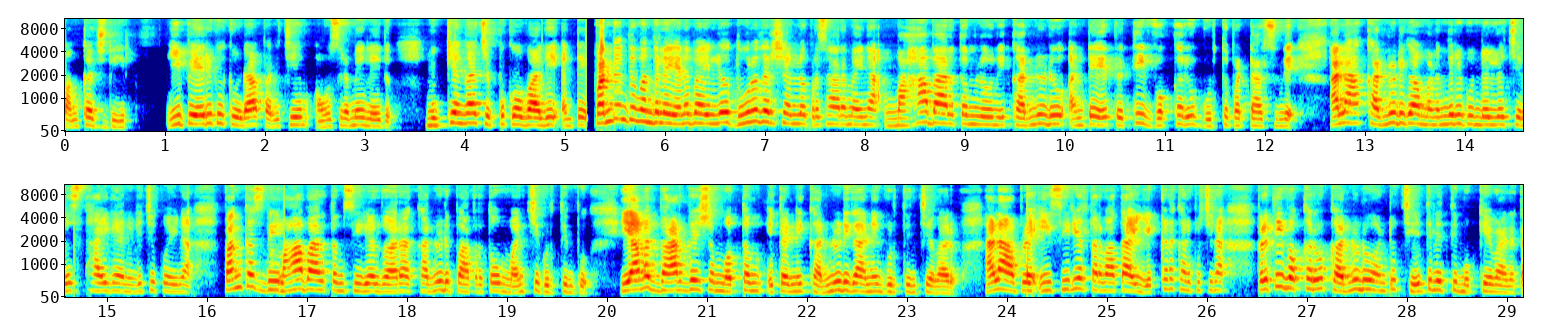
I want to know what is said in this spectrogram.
పంకజ్ ధీర్ ఈ పేరుకి కూడా పరిచయం అవసరమే లేదు. ముఖ్యంగా చెప్పుకోవాలి అంటే పంతొమ్మిది వందల ఎనభైలో దూరదర్శన్లో ప్రసారమైన మహాభారతంలోని కర్ణుడు అంటే ప్రతి ఒక్కరూ గుర్తుపట్టాల్సిందే. అలా కర్ణుడిగా మనందరి గుండెల్లో చిరస్థాయిగా నిలిచిపోయిన పంకజ్ దీ మహాభారతం సీరియల్ ద్వారా కర్ణుడి పాత్రతో మంచి గుర్తింపు. యావత్ భారతదేశం మొత్తం ఇతన్ని కర్ణుడిగానే గుర్తించేవారు. అలా అప్పుడు ఈ సీరియల్ తర్వాత ఎక్కడ కనిపించినా ప్రతి ఒక్కరూ కర్ణుడు అంటూ చేతులెత్తి మొక్కేవాడట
